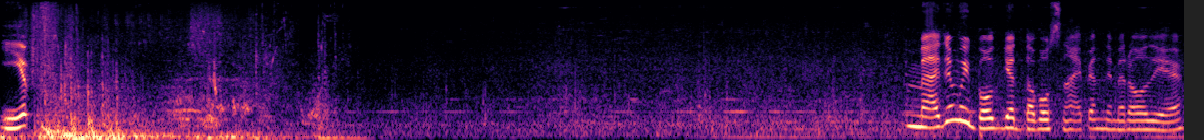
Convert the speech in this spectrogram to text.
Yep. Imagine we both get double snipe in the middle of the air.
